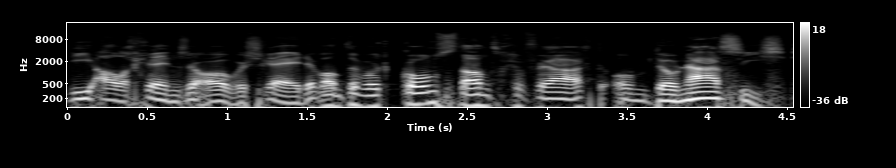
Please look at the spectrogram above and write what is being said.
die alle grenzen overschrijden, want er wordt constant gevraagd om donaties.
